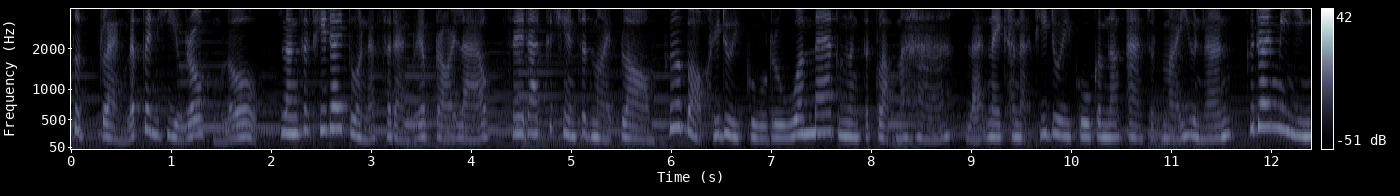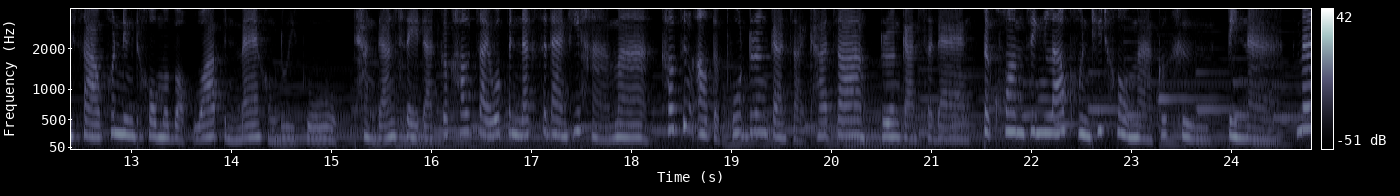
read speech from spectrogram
สุดแกร่งและเป็นฮีโร่ของโลก หลังจากที่ได้ตัวนักแสดงเรียบร้อยแล้วเซดัตก็เขียนจดหมายปลอม เพื่อบอกให้ดุยกูรู้ว่าแม่กำลังจะกลับมาหา และในขณะที่ดุยกูกำลังอ่านจดหมายอยู่นั้น ก็ได้มีหญิงสาวคนหนึ่งโทรมาบอกว่าเป็นแม่ของดุยกู ทางด้านเซดัตก็เข้าใจว่าเป็นนักแสดงที่หามา เขาจึงเอาแต่พูดเรื่องการจ่ายค่าจ้าง เรื่องการแสดง แต่ความจริงแล้วคนที่โทรมาก็คือปีนา แม่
